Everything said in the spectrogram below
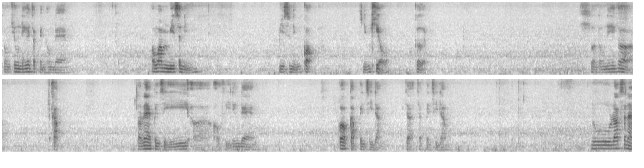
ตรงช่วงนี้ก็จะเป็นทองแดง เพราะว่ามันมีสนิม มีสนิมเกาะสนิมเขียวเกิด ส่วนตรงนี้ก็กลับ ตอนแรกเป็นสีออกสีแดงๆก็กลับเป็นสีดำจะจะเป็นสีดำดูลักษณะ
